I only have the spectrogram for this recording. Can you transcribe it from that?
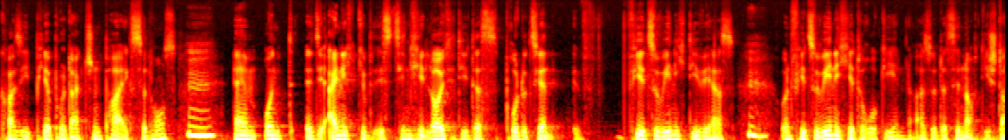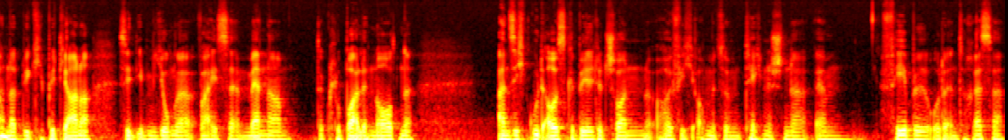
quasi Peer Production par excellence. Mhm. Ähm, und die, eigentlich gibt, ist, sind die Leute, die das produzieren, viel zu wenig divers mhm. und viel zu wenig heterogen. Also das sind auch die Standard-Wikipedianer, sind eben junge, weiße Männer, der globale Norden, an sich gut ausgebildet schon, häufig auch mit so einem technischen ähm, Febel oder Interesse.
